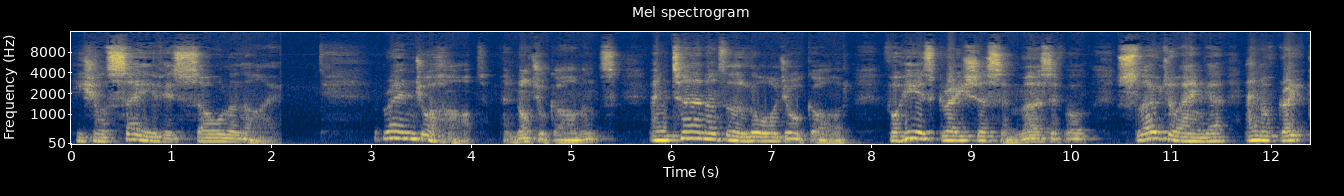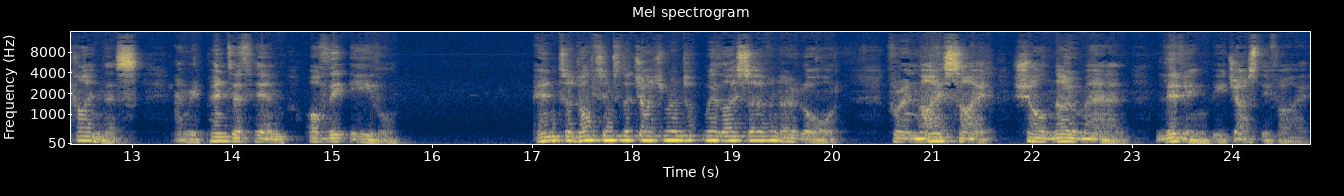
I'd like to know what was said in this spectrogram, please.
he shall save his soul alive. Rend your heart, and not your garments, and turn unto the Lord your God, for he is gracious and merciful, slow to anger, and of great kindness, and repenteth him of the evil. Enter not into the judgment with thy servant, O Lord, for in thy sight shall no man living be justified.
